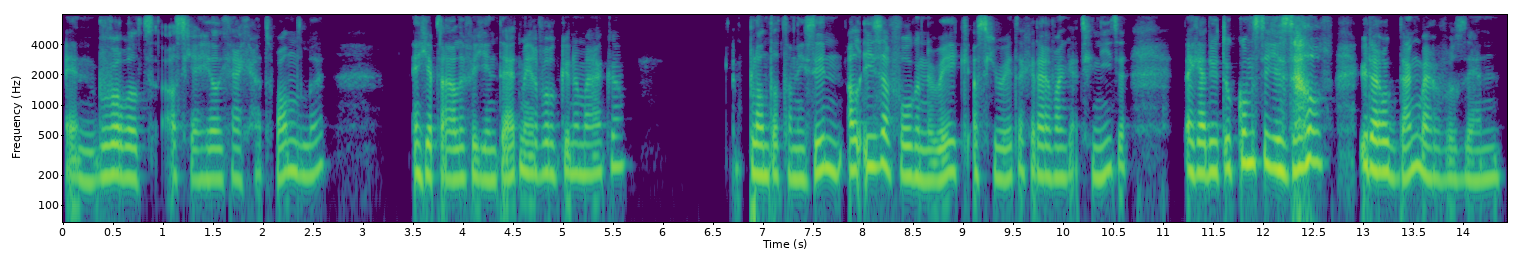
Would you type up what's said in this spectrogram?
En bijvoorbeeld als jij heel graag gaat wandelen en je hebt daar al even geen tijd meer voor kunnen maken, plant dat dan eens in. Al is dat volgende week, als je weet dat je daarvan gaat genieten, dan gaat je toekomstige zelf je daar ook dankbaar voor zijn.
